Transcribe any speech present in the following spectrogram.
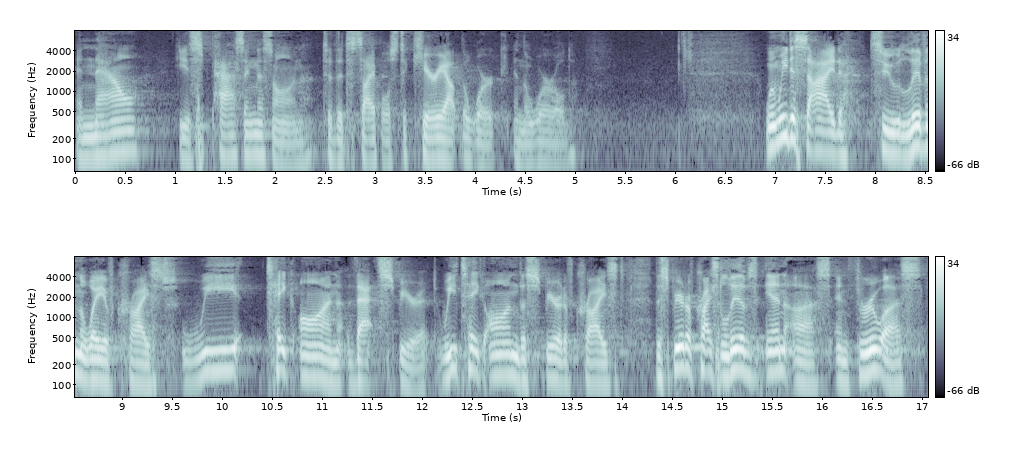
and now he is passing this on to the disciples to carry out the work in the world. When we decide to live in the way of Christ, we take on that spirit. We take on the spirit of Christ. The spirit of Christ lives in us and through us,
